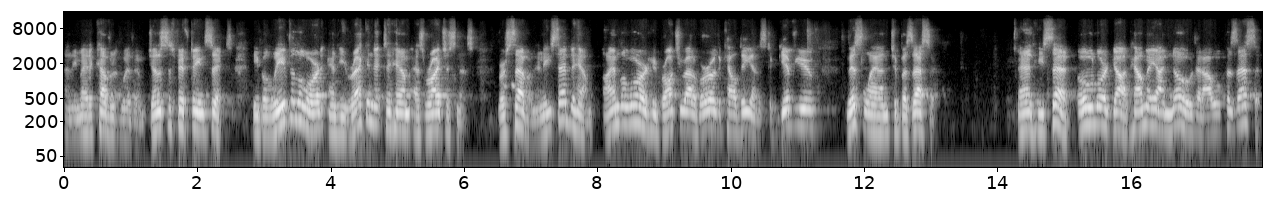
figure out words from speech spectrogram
and he made a covenant with him. Genesis 15, 6. He believed in the Lord and he reckoned it to him as righteousness. Verse 7 And he said to him, I am the Lord who brought you out of Ur of the Chaldeans to give you this land to possess it. And he said, O Lord God, how may I know that I will possess it?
